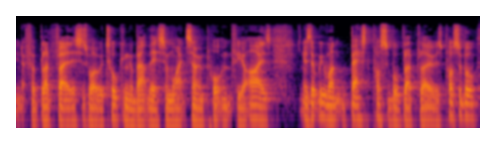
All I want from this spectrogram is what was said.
you know, for blood flow. This is why we're talking about this and why it's so important for your eyes. Is that we want best possible blood flow as possible.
